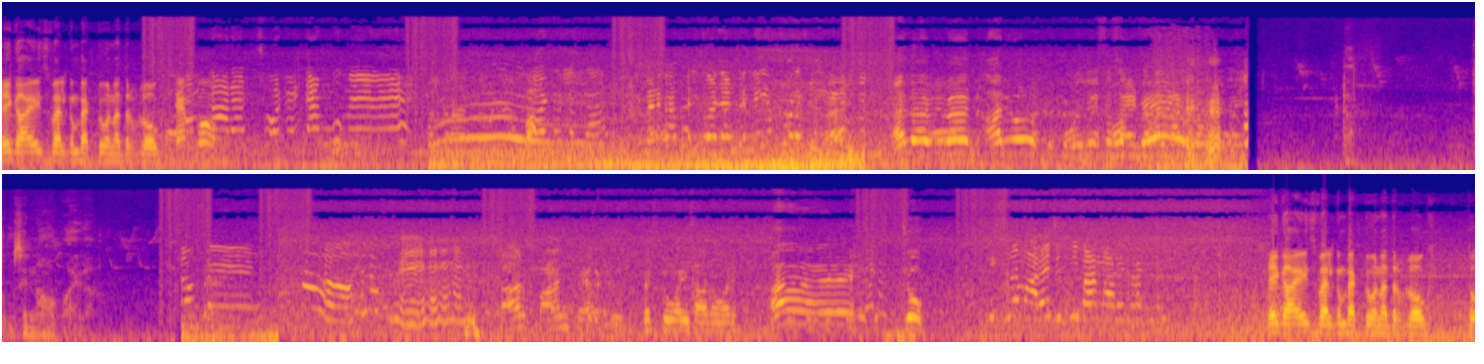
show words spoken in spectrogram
Hey guys welcome back to another vlog tempo. छोटे टेंपो में। मैंने कहा हरिद्वार जाने से नहीं अब थोड़ा ठीक है हेलो एवरीवन आर यू बेटा तुमसे ना हो पाएगा फ्रेंड्स चार पाँच छह गट्टू गट्टू भाई साथ हमारे। हाय जो। इसने मारे जितनी बार मारेगा hey guys welcome back to another vlog तो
